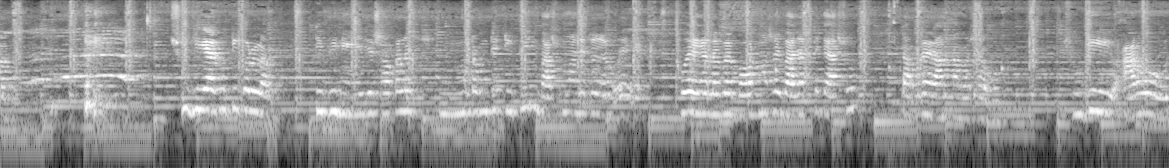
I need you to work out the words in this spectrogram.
করলাম সুজি আর রুটি করলাম। টিফিনে এই যে সকালে মোটামুটি টিফিন বাসন মাজাটা হয়ে গেল। এবার বর মশাই বাজার থেকে আসুক, তারপরে রান্না বসাবো। সুজি আরও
